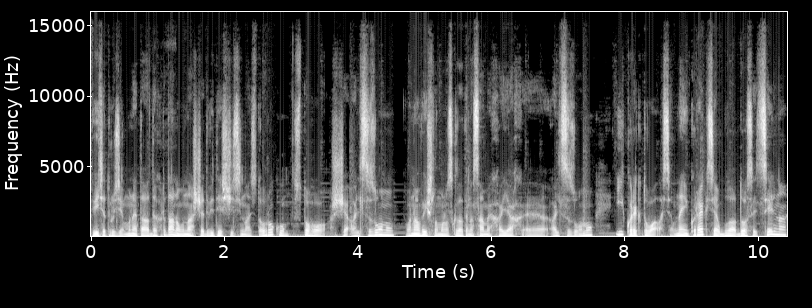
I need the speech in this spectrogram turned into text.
Дивіться, друзі, монета Ада Кардано, вона ще 2017 року, з того ще альтсезону. Вона вийшла, можна сказати, на самих хаях е, альтсезону і коректувалася. В неї корекція була досить сильна.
